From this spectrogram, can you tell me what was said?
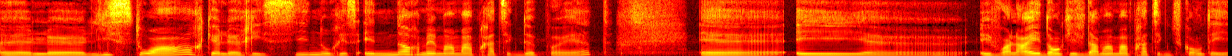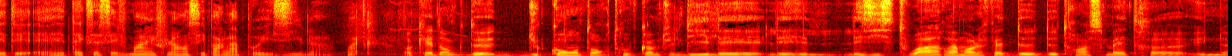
euh, l'histoire, que le récit nourrissent énormément ma pratique de poète. Euh, et, euh, et voilà. Et donc, évidemment, ma pratique du conte est, est excessivement influencée par la poésie. Là. Ouais. Ok, donc de- du conte, on retrouve, comme tu le dis, les, les, les histoires, vraiment le fait de, de transmettre une,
